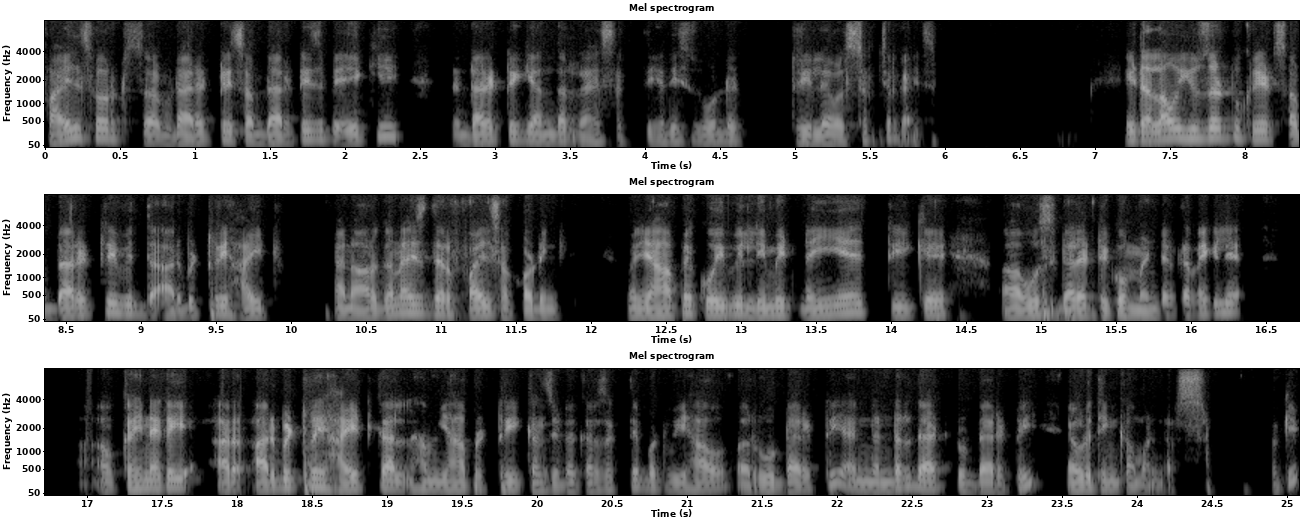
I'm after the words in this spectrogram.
फाइल्स और सब डायरेक्टरी सब डायरेक्टरीज भी एक ही डायरेक्टरी के अंदर रह सकती है। This is what the tree level structure guys it allow user to create sub directory with the arbitrary height and organize their files accordingly यहाँ पे कोई भी लिमिट नहीं है ट्री के उस डायरेक्टरी को मेंटेन करने के लिए। कहीं ना कहीं आर्बिट्री हाइट का हम यहाँ पर ट्री कंसिडर कर सकते हैं but we have root directory and under that root directory everything come unders okay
